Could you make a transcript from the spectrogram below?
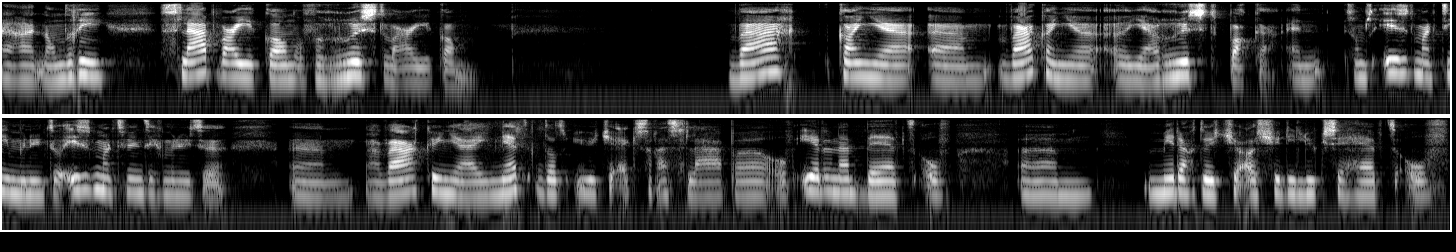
Uh, dan 3. Slaap waar je kan of rust waar je kan. Waar kan je, um, waar kan je uh, ja, rust pakken? En soms is het maar 10 minuten, is het maar 20 minuten. Um, maar waar kun jij net dat uurtje extra slapen? Of eerder naar bed? Of um, middagdutje als je die luxe hebt? Of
